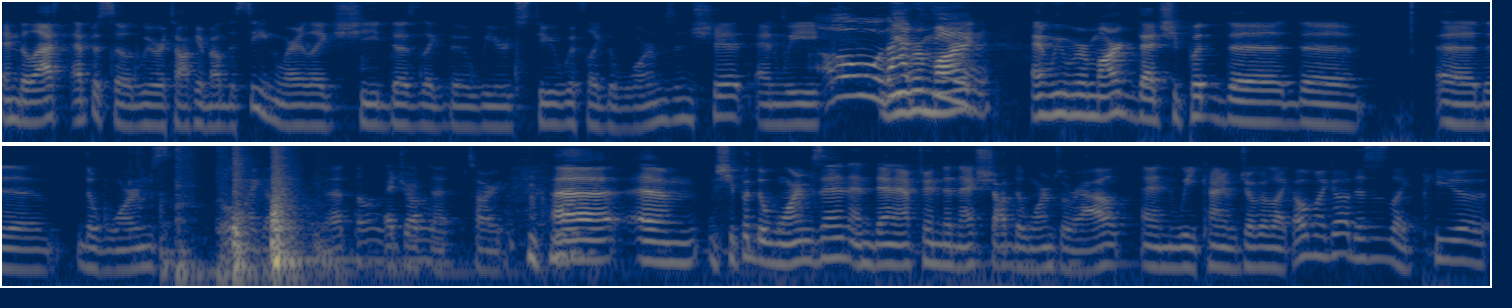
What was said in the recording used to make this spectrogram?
in the last episode, we were talking about the scene where like she does like the weird stew with like the worms and shit, and we Oh, we that scene. And we remarked that she put the the uh, the the worms. Oh my god. That I dropped that. Sorry. uh, um, she put the worms in, and then after in the next shot, the worms were out, and we kind of joked like, "Oh my god, this is like PETA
